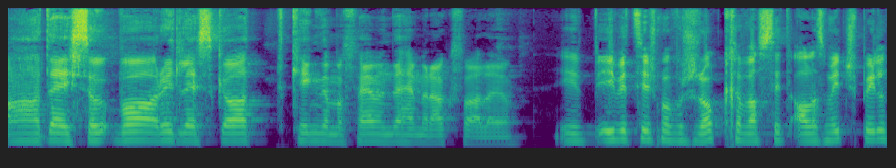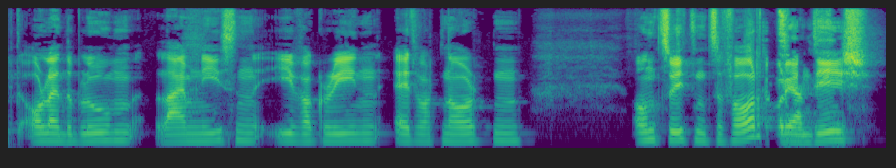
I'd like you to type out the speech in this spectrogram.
Oh, der ist so, boah, Ridley Scott, Kingdom of Heaven, der hat mir auch gefallen, ja. Ich, ich bin zuerst mal verschrocken, was dort alles mitspielt. Orlando Bloom, Lime Neeson, Eva Green, Edward Norton und so weiter und so fort. Florian Diesch.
